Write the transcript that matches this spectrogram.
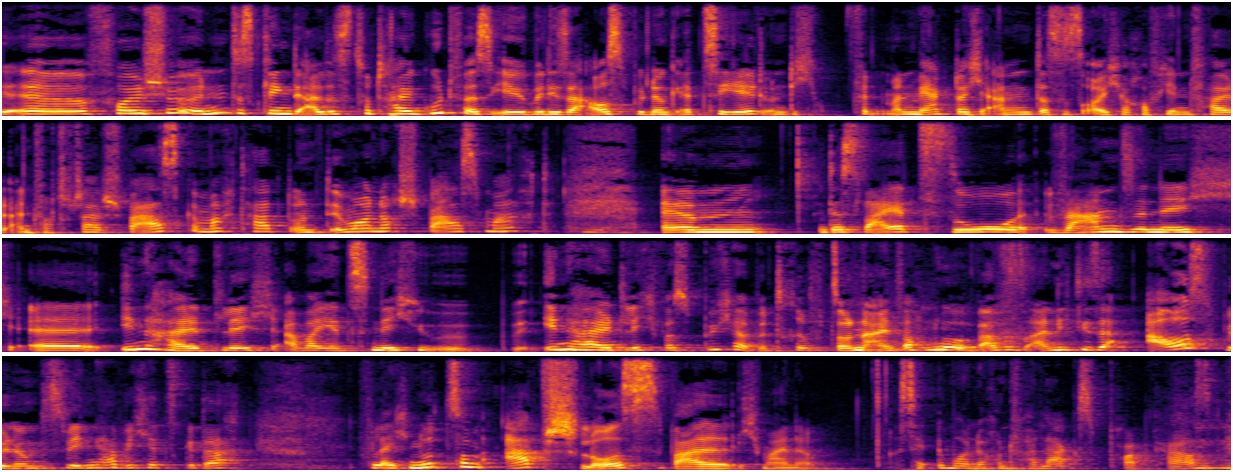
äh, voll schön. Das klingt alles total gut, was ihr über diese Ausbildung erzählt. Und ich finde, man merkt euch an, dass es euch auch auf jeden Fall einfach total Spaß gemacht hat und immer noch Spaß macht. Ja. Ähm, das war jetzt so wahnsinnig äh, inhaltlich, aber jetzt nicht äh, inhaltlich, was Bücher betrifft, sondern einfach nur, was ist eigentlich diese Ausbildung. Deswegen habe ich jetzt gedacht, vielleicht nur zum Abschluss, weil ich meine, ist ja immer noch ein Verlagspodcast, mhm.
